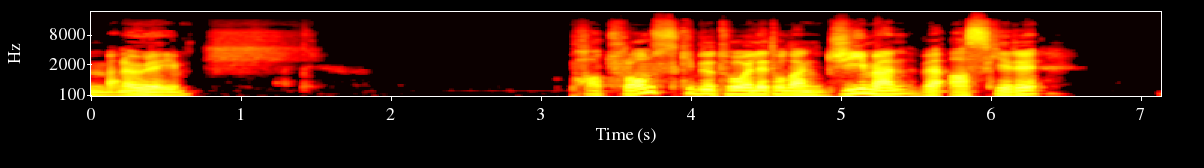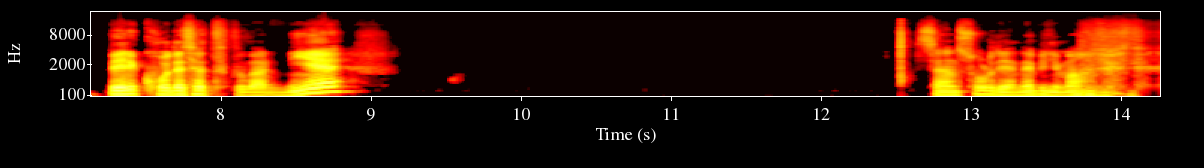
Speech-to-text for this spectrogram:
Ben öyleyim. Patron skibidi tuvalet olan G-Man ve askeri beni kodese tıktılar. Niye? Sen sor diye ne bileyim abi.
